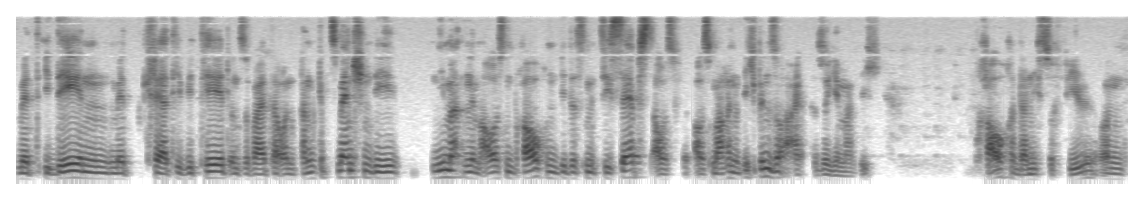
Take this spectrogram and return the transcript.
mit Ideen, mit Kreativität und so weiter. Und dann gibt es Menschen, die niemanden im Außen brauchen, die das mit sich selbst aus, ausmachen. Und ich bin so, ein, so jemand. Ich brauche da nicht so viel. Und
